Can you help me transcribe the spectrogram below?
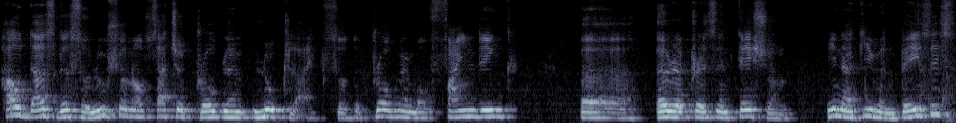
how does the solution of such a problem look like? So the problem of finding uh, a representation in a given basis,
